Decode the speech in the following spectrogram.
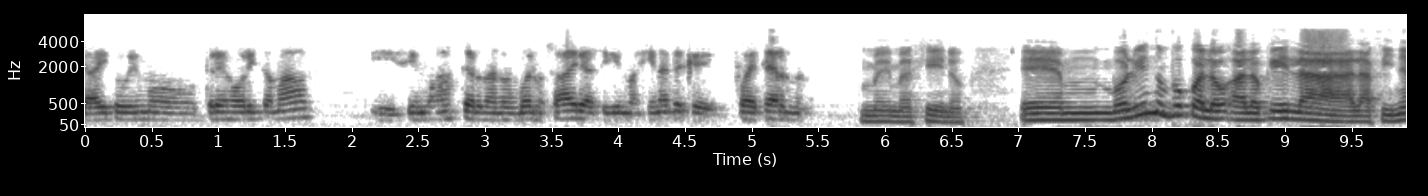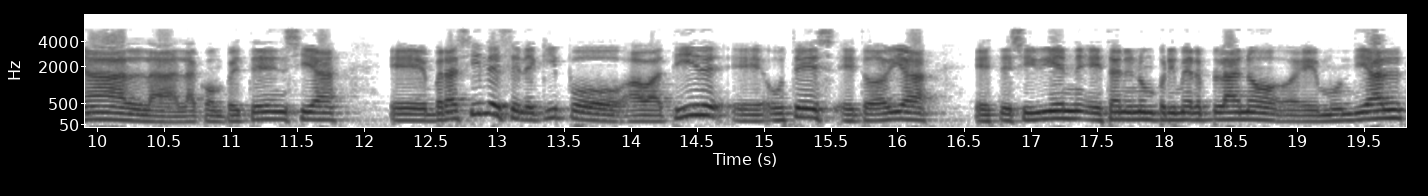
ahí tuvimos tres horitas más, y hicimos Ámsterdam en Buenos Aires, así que imagínate que fue eterno. Me imagino. Eh, volviendo un poco a lo, a lo que es la, la final, la, la competencia, eh, Brasil es el equipo a batir. Eh, ustedes eh, todavía, este, si bien están en un primer plano eh, mundial,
